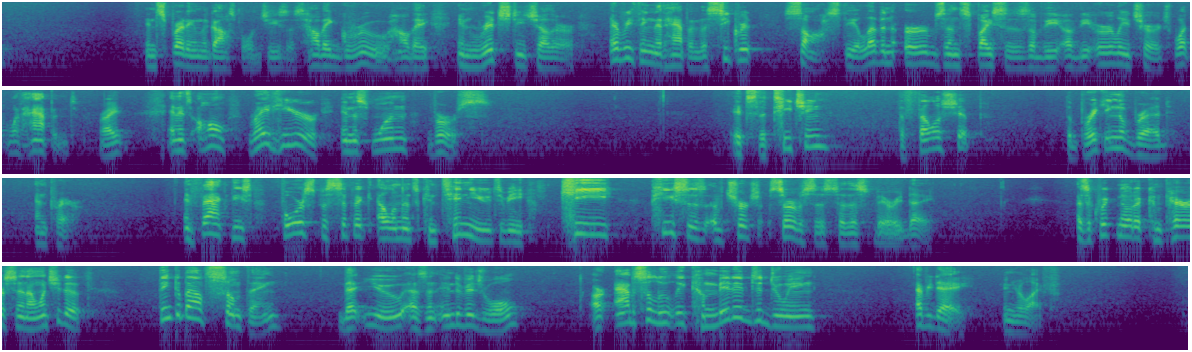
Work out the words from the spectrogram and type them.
in spreading the gospel of Jesus, how they grew, how they enriched each other, everything that happened, the secret sauce, the 11 herbs and spices of the, of the early church, what, what happened, right? And it's all right here in this one verse. It's the teaching, the fellowship, the breaking of bread, and prayer. In fact, these four specific elements continue to be key pieces of church services to this very day. As a quick note of comparison, I want you to think about something that you, as an individual, are absolutely committed to doing every day in your life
